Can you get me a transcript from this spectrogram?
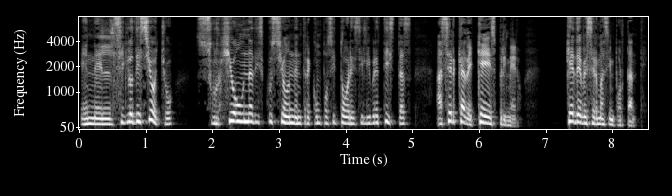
En el siglo XVIII surgió una discusión entre compositores y libretistas acerca de qué es primero, qué debe ser más importante,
